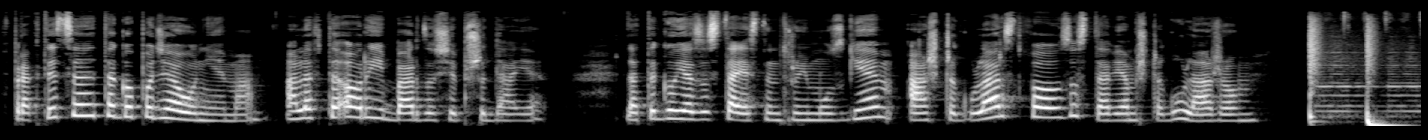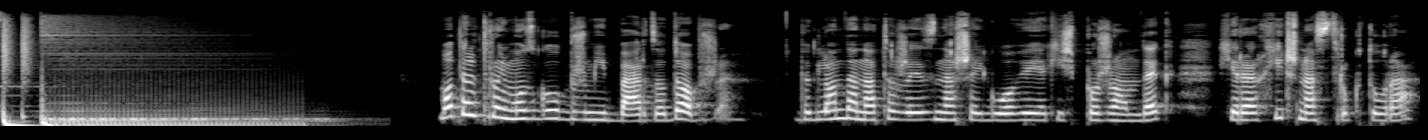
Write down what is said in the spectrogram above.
W praktyce tego podziału nie ma, ale w teorii bardzo się przydaje. Dlatego ja zostaję z tym trójmózgiem, a szczególarstwo zostawiam szczegularzom. Model trójmózgu brzmi bardzo dobrze. Wygląda na to, że jest w naszej głowie jakiś porządek, hierarchiczna struktura,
